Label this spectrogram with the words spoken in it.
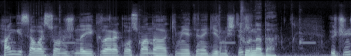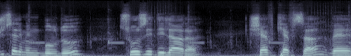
hangi savaş sonucunda yıkılarak Osmanlı hakimiyetine girmiştir? Turnada. 3. Selim'in bulduğu Suzi Dilara, Şevkefsa ve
